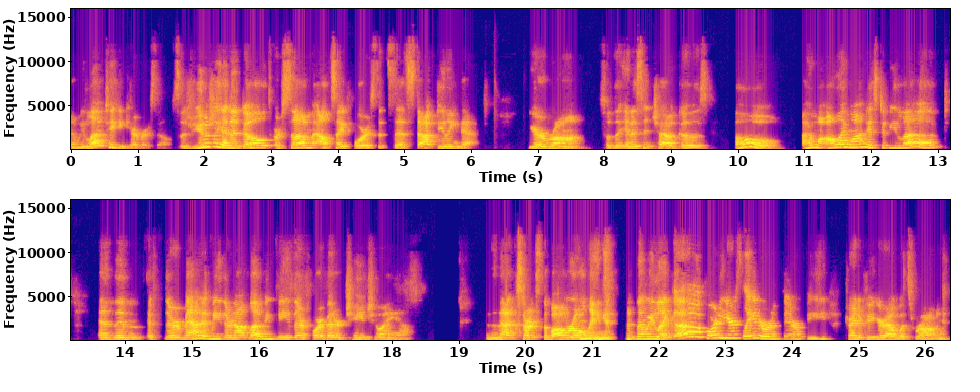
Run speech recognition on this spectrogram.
And we love taking care of ourselves. There's usually an adult or some outside force that says, stop doing that. You're wrong. So the innocent child goes, oh, I want all I want is to be loved. And then if they're mad at me, they're not loving me, therefore I better change who I am. And then that starts the ball rolling. and then we like, oh, 40 years later, we're in therapy trying to figure out what's wrong.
